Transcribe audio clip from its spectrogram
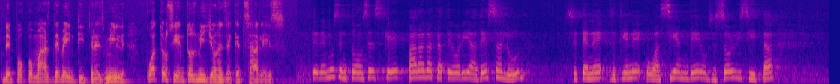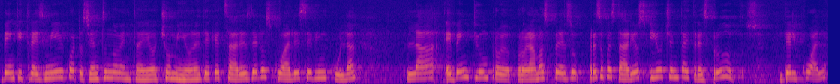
de poco más de 23.400 millones de quetzales. Tenemos entonces que para la categoría de salud se tiene, se tiene o asciende o se solicita 23.498 millones de quetzales, de los cuales se vincula la 21 eh, programas presupuestarios y 83 productos, del cual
